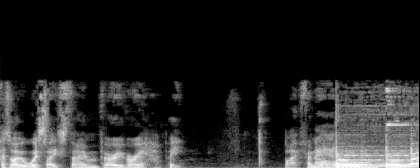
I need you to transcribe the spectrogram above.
as I always say, staying very, very happy. Bye for now.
